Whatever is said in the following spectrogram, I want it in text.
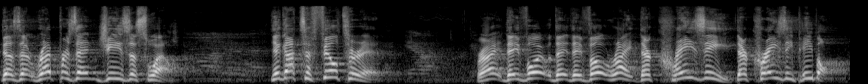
does it represent Jesus well? You got to filter it. Right? They vote, they, they vote right. They're crazy. They're crazy people.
